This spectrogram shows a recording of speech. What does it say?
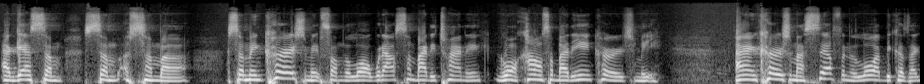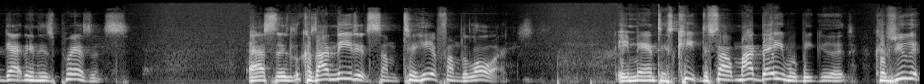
I got some some some uh some encouragement from the Lord without somebody trying to go and call somebody to encourage me. I encouraged myself in the Lord because I got in his presence. I said, because I needed some to hear from the Lord. Amen. To keep this out, my day will be good. Because you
